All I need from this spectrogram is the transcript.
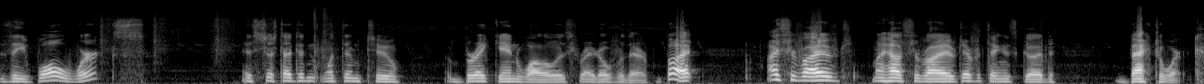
the wall works. It's just I didn't want them to break in while I was right over there. But I survived. My house survived. Everything is good. Back to work.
